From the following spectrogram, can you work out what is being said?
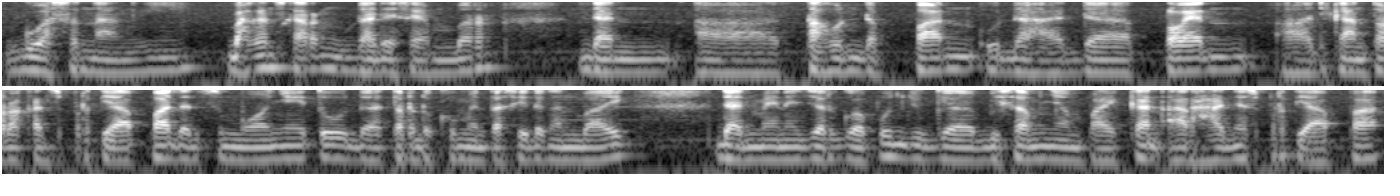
gue senangi bahkan sekarang udah Desember dan uh, tahun depan udah ada plan uh, di kantor akan seperti apa dan semuanya itu udah terdokumentasi dengan baik. Dan manajer gue pun juga bisa menyampaikan arahannya seperti apa.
